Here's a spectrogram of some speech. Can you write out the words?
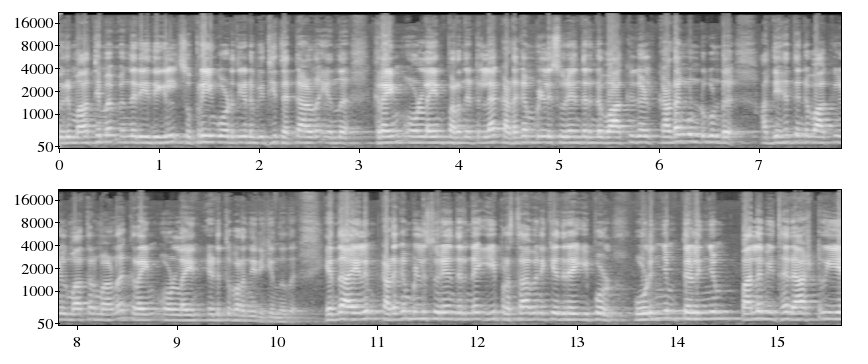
ഒരു മാധ്യമം എന്ന രീതിയിൽ സുപ്രീം കോടതിയുടെ വിധി തെറ്റാണ് എന്ന് ക്രൈം ഓൺലൈൻ പറഞ്ഞിട്ടില്ല. കടകംപള്ളി സുരേന്ദ്രന്റെ വാക്കുകൾ കടം കൊണ്ടുകൊണ്ട് അദ്ദേഹത്തിന്റെ വാക്കുകൾ മാത്രമാണ് ക്രൈം ഓൺലൈൻ എടുത്തു പറഞ്ഞിരിക്കുന്നത്. എന്തായാലും കടകംപള്ളി സുരേന്ദ്രന്റെ ഈ പ്രസ്താവനയ്ക്കെതിരെ ഇപ്പോൾ ഒളിഞ്ഞും തെളിഞ്ഞും പലവിധ രാഷ്ട്രീയ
